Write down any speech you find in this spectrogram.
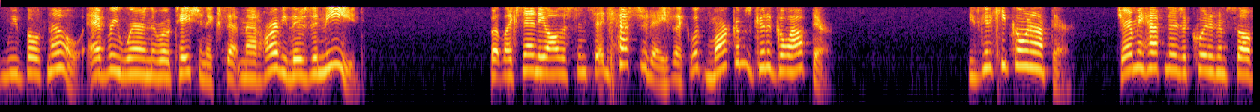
we both know everywhere in the rotation except Matt Harvey, there's a need. But like Sandy Alderson said yesterday, he's like, look, Marcum's going to go out there. He's going to keep going out there. Jeremy Hefner's acquitted himself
